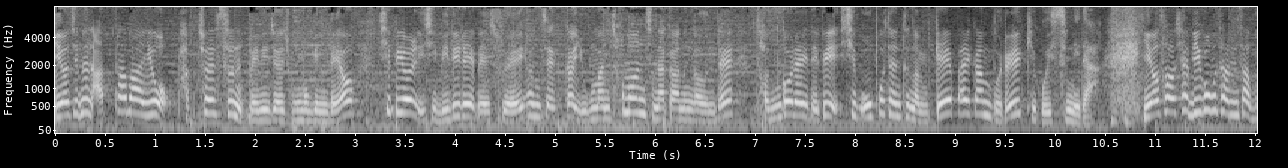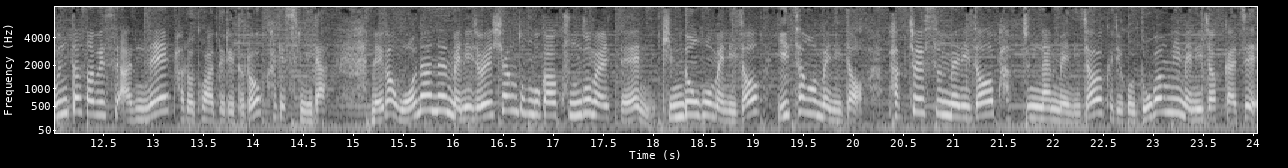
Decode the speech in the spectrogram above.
이어지는 아타바이오 박철순 매니저의 종목인데요. 12월 21일에 매수해 현재가 6만 1,000원 지나가는 가운데 전거래 대비 15% 넘게 빨간 불을 켜고 있습니다. 이어서 샵 2034 문자 서비스 안내 바로 도와드리도록 하겠습니다. 내가 원하는 매니저의 시황 정보가 궁금할 땐 김동호 매니저, 이창원 매니저, 박철순 매니저, 박준남 매니저, 그리고 노광민 매니저까지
